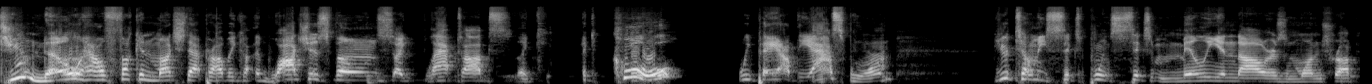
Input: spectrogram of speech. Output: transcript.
Do you know how fucking much that probably co- watches, phones, like laptops, like like cool. We pay out the ass for them. You're telling me six point six million dollars in one truck?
